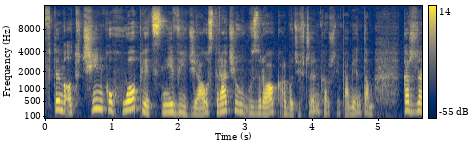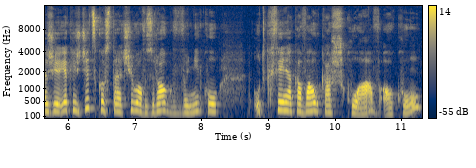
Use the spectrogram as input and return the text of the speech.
w tym odcinku chłopiec nie widział, stracił wzrok, albo dziewczynka, już nie pamiętam. W każdym razie jakieś dziecko straciło wzrok w wyniku utkwienia kawałka szkła w oku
